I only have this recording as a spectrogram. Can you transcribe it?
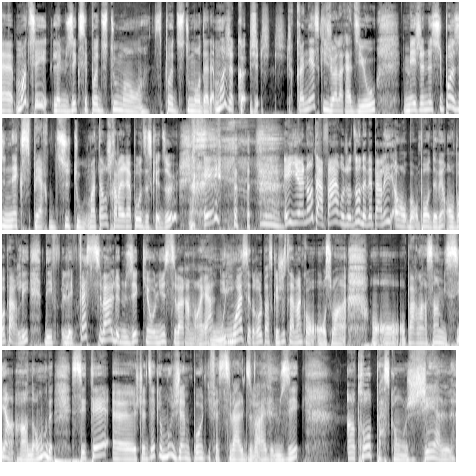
euh, moi, tu sais, la musique, c'est pas du tout mon, c'est pas du tout mon dada. Moi, je, je, je connais ce qui joue à la radio, mais je ne suis pas une experte du tout. Maintenant, je travaillerai pas au disque dur. Et, et il y a une autre affaire. Aujourd'hui, on devait parler, on, bon, on devait, on va parler des les festivals de musique qui ont lieu cet hiver à Montréal. Oui. Et moi, c'est drôle parce que juste avant qu'on on soit, en- on, parle ensemble ici en, en ondes, c'était, euh, je te disais que moi, j'aime pas les festivals d'hiver de musique, entre autres parce qu'on gèle.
